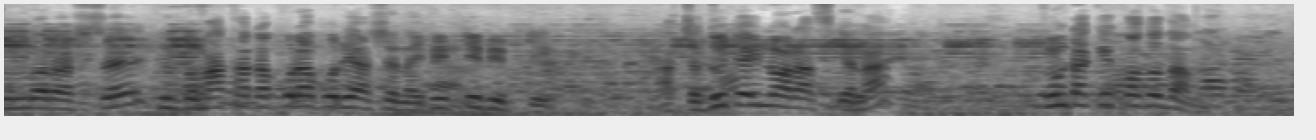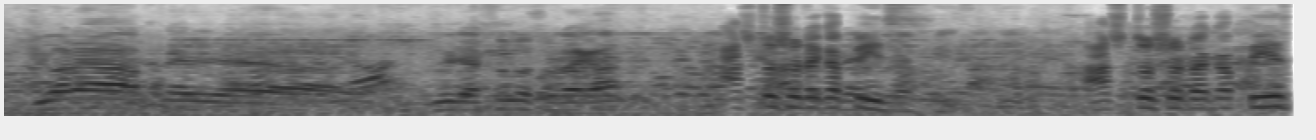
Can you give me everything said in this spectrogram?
সুন্দর আসছে কিন্তু মাথাটা পুরাপুরি আসে নাই ফিফটি ফিফটি আচ্ছা দুইটাই নর আজকে না? কোনটা কি কত দাম? আপনার দুইটা ষোলোশো টাকা। আটশোশো টাকা পিস আটশোশো টাকা পিস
